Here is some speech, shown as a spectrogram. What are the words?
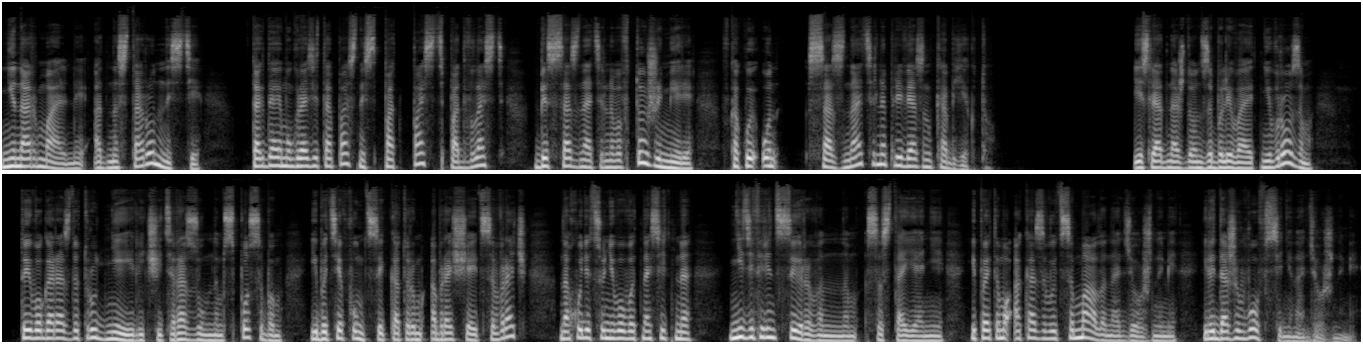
ненормальной односторонности, тогда ему грозит опасность подпасть под власть бессознательного в той же мере, в какой он сознательно привязан к объекту. Если однажды он заболевает неврозом, то его гораздо труднее лечить разумным способом, ибо те функции, к которым обращается врач, находятся у него в относительно недифференцированном состоянии и поэтому оказываются малонадежными или даже вовсе ненадежными.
